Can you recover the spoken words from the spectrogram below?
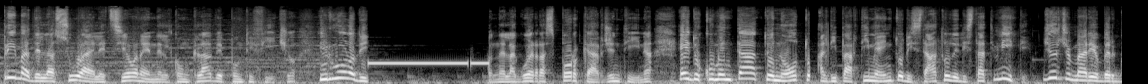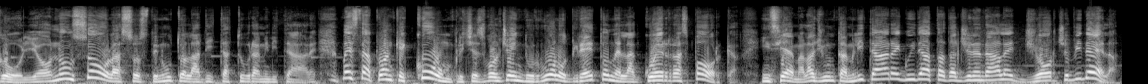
Prima della sua elezione nel conclave pontificio, il ruolo di nella guerra sporca argentina è documentato e noto al Dipartimento di Stato degli Stati Uniti. Giorgio Mario Bergoglio non solo ha sostenuto la dittatura militare, ma è stato anche complice svolgendo un ruolo diretto nella guerra sporca, insieme alla giunta militare guidata dal generale George Videla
